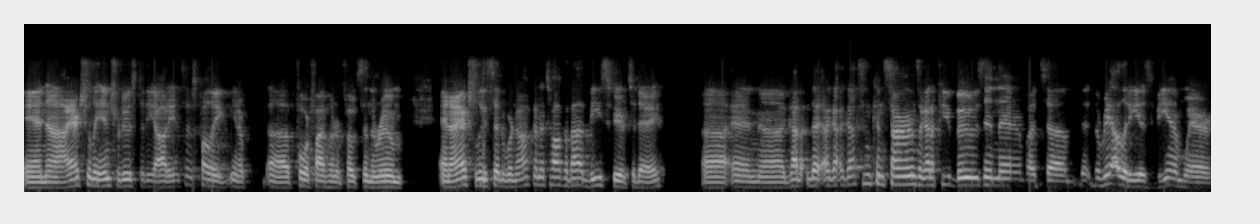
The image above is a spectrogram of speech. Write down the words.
and uh, I actually introduced to the audience. There's probably you know uh, four or five hundred folks in the room, and I actually said we're not going to talk about vSphere today. Uh, and uh, got, I got got some concerns. I got a few boos in there, but um, the, the reality is VMware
